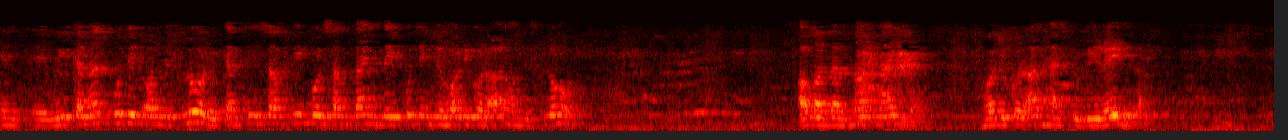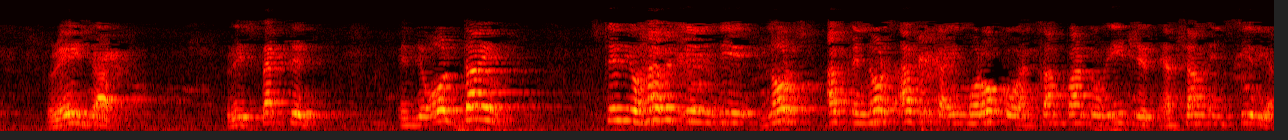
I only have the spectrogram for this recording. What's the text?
it, we cannot put it on the floor. You can see some people sometimes they putting the Holy Quran on the floor. Allah does not like that. Holy Quran has to be raised up. Raised up. Respected. In the old time, still you have it in the North, in North Africa, in Morocco and some part of Egypt and some in Syria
